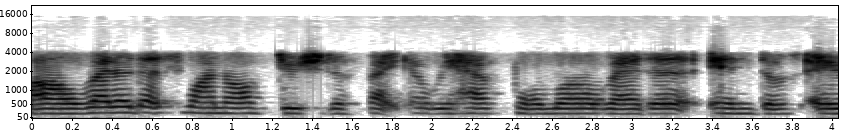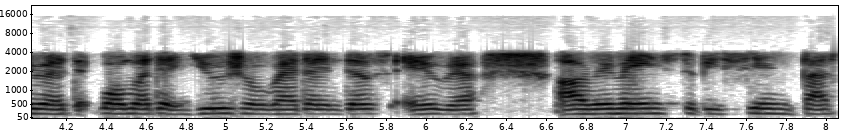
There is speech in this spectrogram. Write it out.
Uh, whether that's one off due to the fact that we have warmer weather in those areas, warmer than usual weather in those areas, uh, remains to be seen. But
